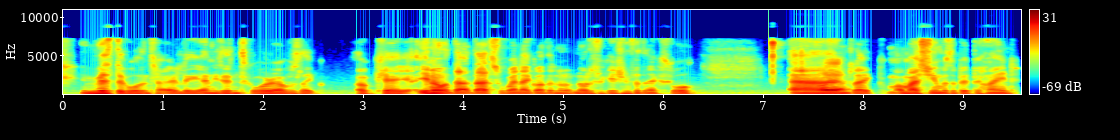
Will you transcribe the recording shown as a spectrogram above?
he missed the goal entirely and he didn't score. I was like, okay, you know that that's when I got the no- notification for the next goal, and like my stream was a bit behind,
